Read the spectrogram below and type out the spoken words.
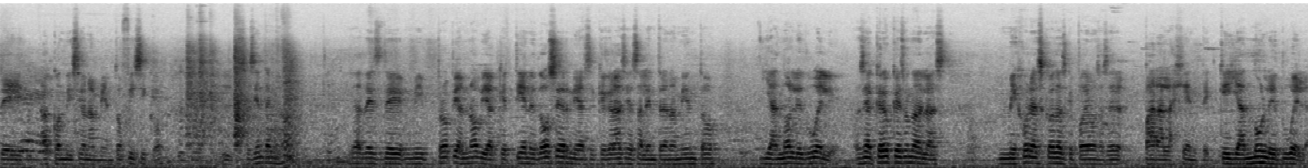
de acondicionamiento físico, se sienten mejor. Ya desde mi propia novia que tiene dos hernias y que gracias al entrenamiento ya no le duele. O sea, creo que es una de las mejores cosas que podemos hacer para la gente, que ya no le duela.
